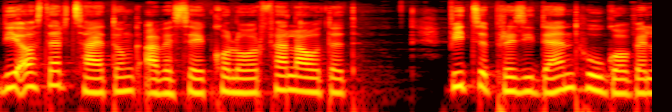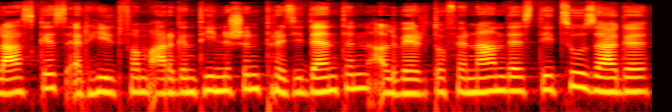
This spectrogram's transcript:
wie aus der Zeitung ABC Color verlautet. Vizepräsident Hugo Velázquez erhielt vom argentinischen Präsidenten Alberto Fernández die Zusage,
